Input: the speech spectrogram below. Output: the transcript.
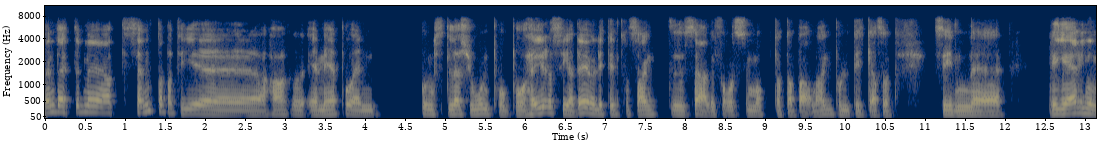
Men dette med at Senterpartiet eh, har, er med på en konstellasjon på, på høyresida, det er jo litt interessant. Særlig for oss som er opptatt av barnehagepolitikk. altså Siden eh, regjeringen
